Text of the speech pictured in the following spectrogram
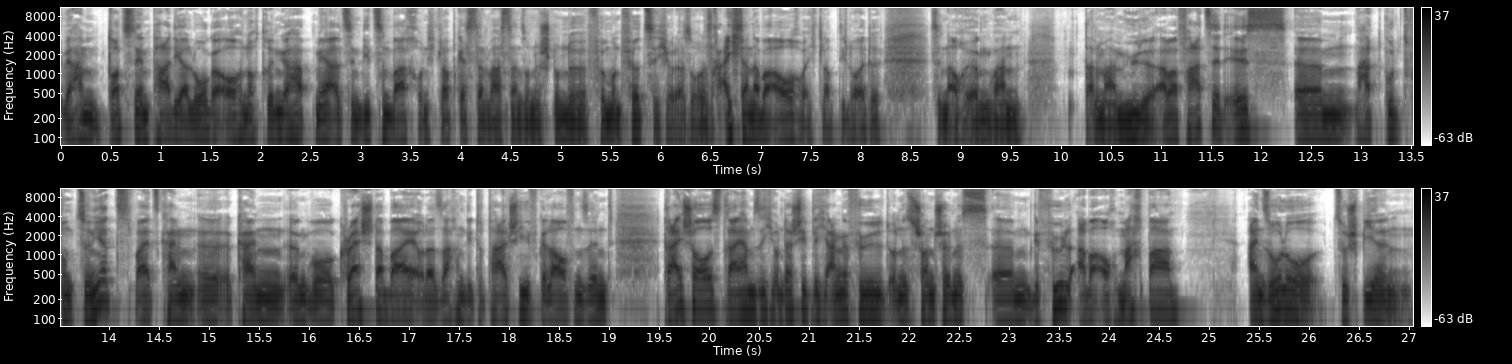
wir haben trotzdem ein paar Dialoge auch noch drin gehabt, mehr als in Dietzenbach. Und ich glaube, gestern war es dann so eine Stunde 45 oder so. Das reicht dann aber auch, weil ich glaube, die Leute sind auch irgendwann dann mal müde. Aber Fazit ist, ähm, hat gut funktioniert, war jetzt kein, äh, kein irgendwo Crash dabei oder Sachen, die total schief gelaufen sind. Drei Shows, drei haben sich unterschiedlich angefühlt und es ist schon ein schönes ähm, Gefühl, aber auch machbar, ein Solo zu spielen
